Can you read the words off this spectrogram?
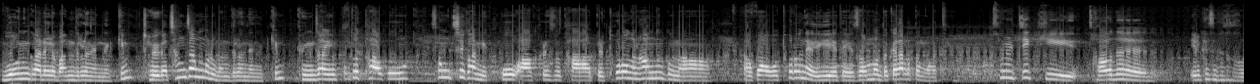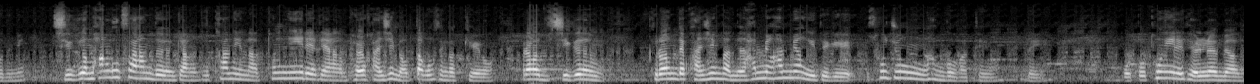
무언가를 만들어낸 느낌? 저희가 창작물을 만들어낸 느낌? 굉장히 뿌듯하고 성취감 있고 아 그래서 다들 토론을 하는구나 라고 하고 토론의 의의에 대해서 한 번 더 깨달았던 것 같아요. 솔직히 저는 이렇게 생각하거든요. 지금 한국 사람들은 그냥 북한이나 통일에 대한 별 관심이 없다고 생각해요. 그래가지고 지금 그런데 관심 갖는 한 명 한 명이 되게 소중한 것 같아요. 네. 뭐 또 통일이 되려면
